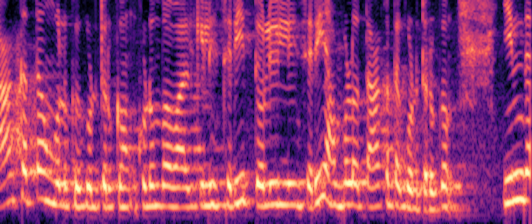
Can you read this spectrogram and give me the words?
தாக்கத்தை உங்களுக்கு கொடுத்துருக்கும். குடும்ப வாழ்க்கையிலையும் சரி தொழிலையும் சரி அவ்வளோ தாக்கத்தை கொடுத்துருக்கும். இந்த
